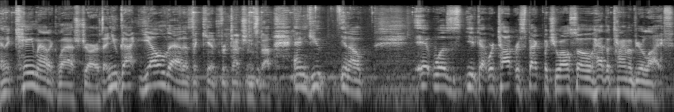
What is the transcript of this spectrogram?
And it came out of glass jars. And you got yelled at as a kid for touching stuff. And you, you know, it was, you got, were taught respect, but you also had the time of your life.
